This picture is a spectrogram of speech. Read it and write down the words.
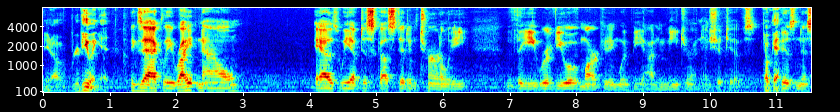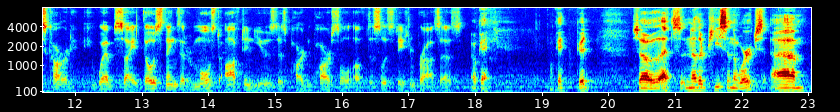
you know, reviewing it. Exactly. Right now, as we have discussed it internally, the review of marketing would be on major initiatives. Okay. business card, website, those things that are most often used as part and parcel of the solicitation process. Okay. Okay, good. So that's another piece in the works. Um,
